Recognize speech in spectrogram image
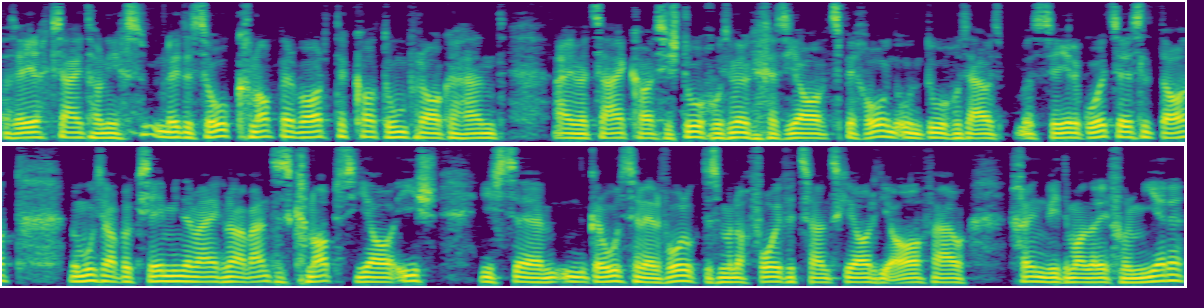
Also ehrlich gesagt habe ich es nicht so knapp erwartet gehabt. Die Umfragen haben einem gezeigt, es ist durchaus möglich, ein Ja zu bekommen und durchaus auch ein sehr gutes Resultat. Man muss aber sehen, meiner Meinung nach, wenn es ein knappes Ja ist, ist es ähm, ein grosser Erfolg, dass wir nach 25 Jahren die AV können wieder mal reformieren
